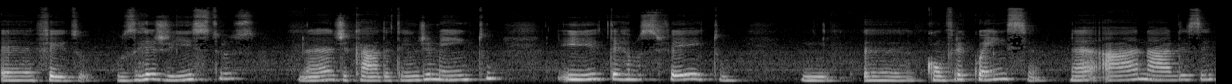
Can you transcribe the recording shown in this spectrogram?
é, feito os registros né, de cada atendimento e termos feito é, com frequência né, a análise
